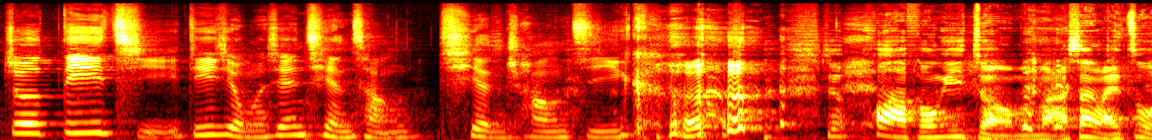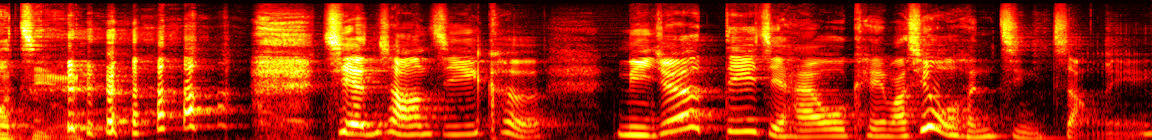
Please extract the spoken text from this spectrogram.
就第一集，第一集我们先浅尝浅尝即可。就话锋一转，我们马上来做结。浅尝即可，你觉得第一集还 OK 吗？其实我很紧张哎，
